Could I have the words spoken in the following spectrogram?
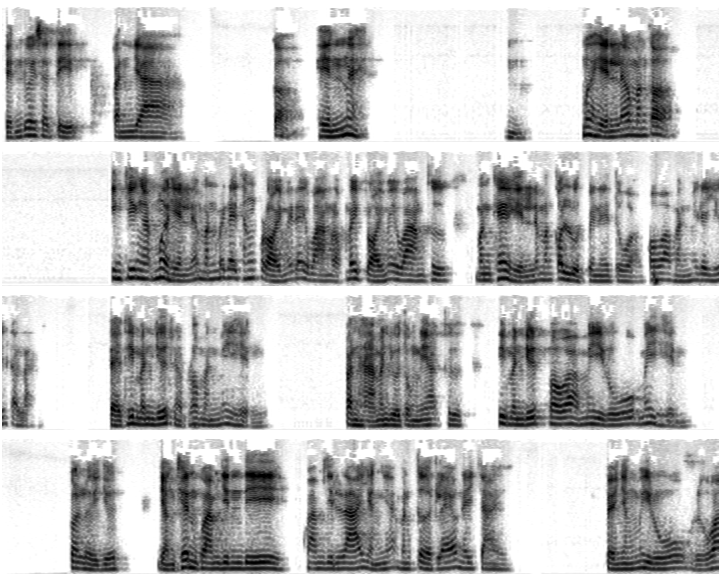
เห็นด้วยสติปัญญา ก็เห็นไงเมื่อเห็นแล้วมันก็ จริงๆอะเมื่อเห็นแล้วมันไม่ได้ทั้งปล่อยไม่ได้วางหรอกไม่ปล่อยไม่วางคือ มันแค่เห็นแล้วมันก็หลุดไปในตัว เพราะว่ามันไม่ได้ยึดอะไร แต่ที่มันยึดอะเพราะมันไม่เห็น ปัญหามันอยู่ตรงเนี้ยคือ ที่มันยึดเพราะว่าไม่รู้ไม่เห็น ก็เลยยึด อย่างเช่นความยินดี ความยินร้ายอย่างเนี้ย มันเกิดแล้วในใจ แต่ยังไม่รู้หรือว่า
